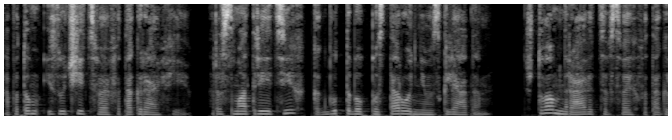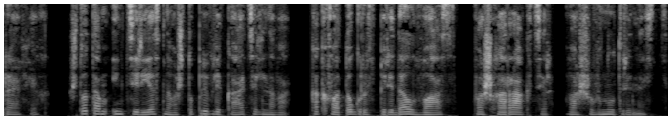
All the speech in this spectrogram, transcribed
а потом изучить свои фотографии, рассмотреть их как будто бы посторонним взглядом. Что вам нравится в своих фотографиях? Что там интересного, что привлекательного? Как фотограф передал вас, ваш характер, вашу внутренность?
